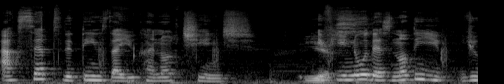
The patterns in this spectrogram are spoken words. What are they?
accept the things that you cannot change Yes. if you know there's nothing you you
